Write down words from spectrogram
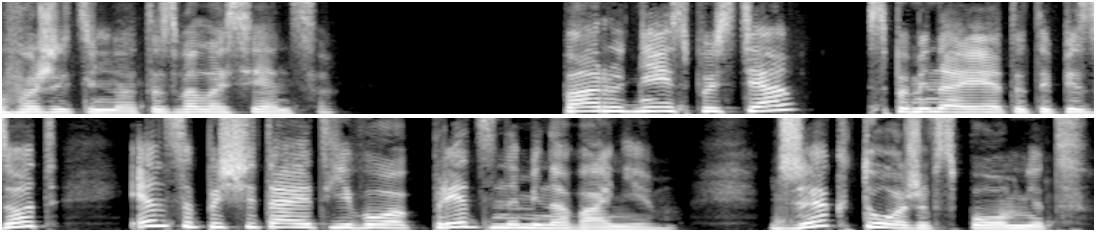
уважительно отозвалась Энса. Пару дней спустя, вспоминая этот эпизод, Энса посчитает его предзнаменованием. Джек тоже вспомнит,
